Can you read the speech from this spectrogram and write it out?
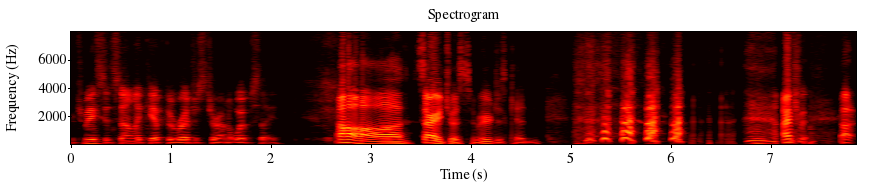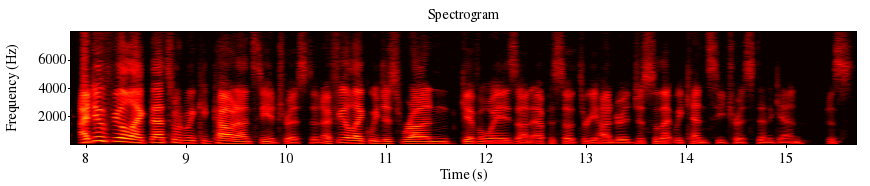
which makes it sound like you have to register on a website. Ah, sorry, Tristan. We were just kidding. I, f- uh, I do feel like that's what we can count on seeing Tristan. I feel like we just run giveaways on episode 300 just so that we can see Tristan again. Just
